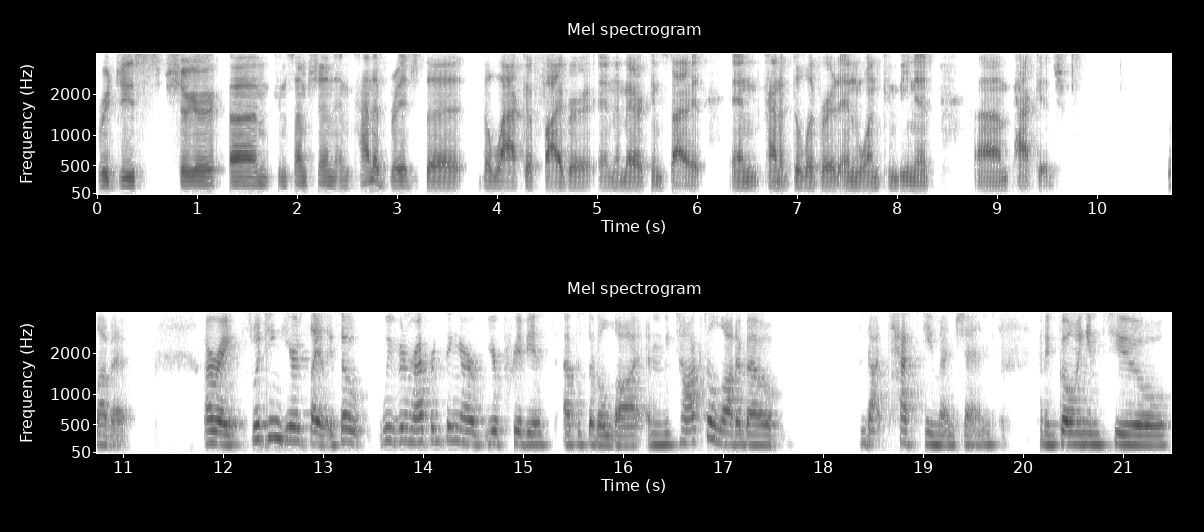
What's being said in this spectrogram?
reduce sugar um, consumption and kind of bridge the the lack of fiber in Americans' diet and kind of deliver it in one convenient um, package. Love it. All right, switching gears slightly. So we've been referencing our your previous episode a lot, and we talked a lot about that test you mentioned kind of going into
